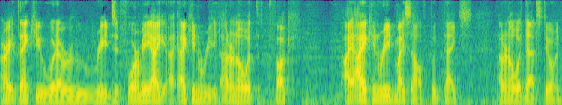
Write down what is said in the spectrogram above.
All right, thank you, whatever, who reads it for me. I, I, I can read. I don't know what the fuck I, I can read myself, but thanks. I don't know what that's doing.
